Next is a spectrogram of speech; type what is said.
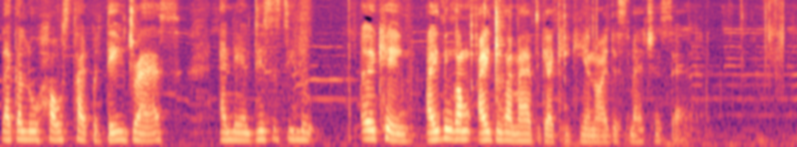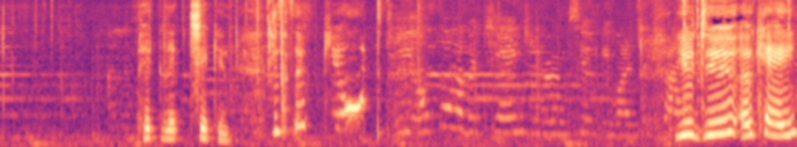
Like a little house type of day dress. And then this is the look. Okay, I think I'm I think I might have to get Kiki and I this matching set. Picnic chicken. It's so cute. We also have a changing room too if you wanted to try. You do? Okay.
